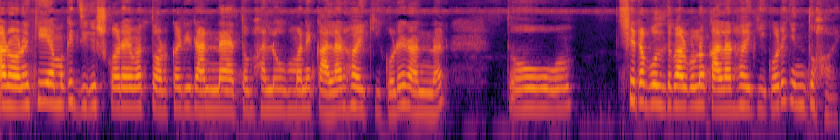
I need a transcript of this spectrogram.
আর অনেকেই আমাকে জিজ্ঞেস করে, আমার তরকারি রান্না এত ভালো মানে কালার হয় কি করে রান্নার? তো সেটা বলতে পারব না কালার হয় কি করে, কিন্তু হয়।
